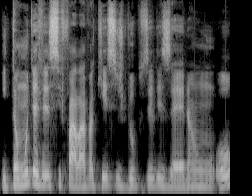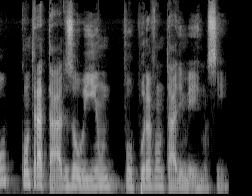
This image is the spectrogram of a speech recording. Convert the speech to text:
Então, muitas vezes se falava que esses grupos eles eram ou contratados ou iam por pura vontade mesmo, assim.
